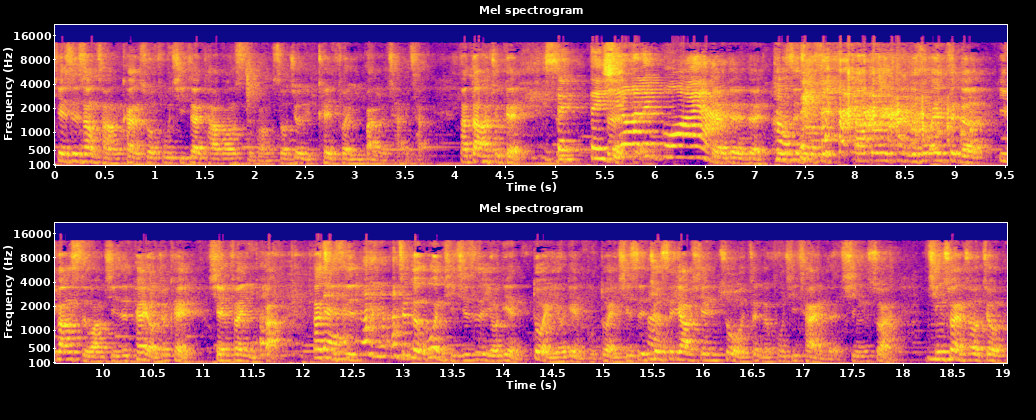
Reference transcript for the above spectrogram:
电视上常常看说夫妻在他方死亡的时候就可以分一半的财产。那大家就可以等等，希望那播呀！对对对，就是说大家都会看，就说哎，这个一方死亡，其实配偶就可以先分一半。那其实 这个问题其实有点对，有点不对。其实就是要先做这个夫妻财产的清算，清算之后就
